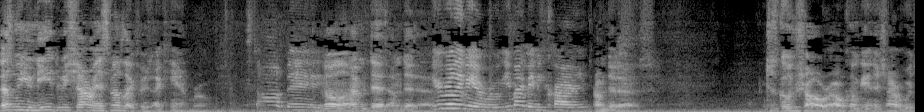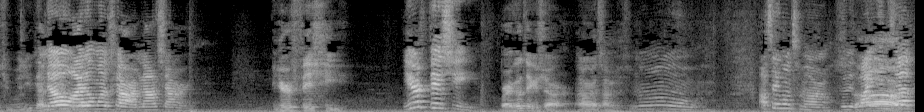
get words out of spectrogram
That's when you need to be showering. It smells like fish. I can't, bro. Stop, babe. No, I'm dead. I'm dead ass. You're really being rude. You might make me cry. I'm dead ass. Just go shower. I'll come get in the shower with you, but you got. No, I don't want to shower. I'm not showering. You're fishy, You're fishy. bro. Go take a shower. I don't got time for this. No. I'll take one tomorrow. When it lightens up.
